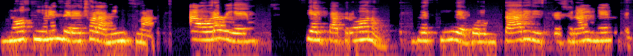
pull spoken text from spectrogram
no tienen derecho a la misma. Ahora bien, si el patrono decide voluntario y discrecionalmente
